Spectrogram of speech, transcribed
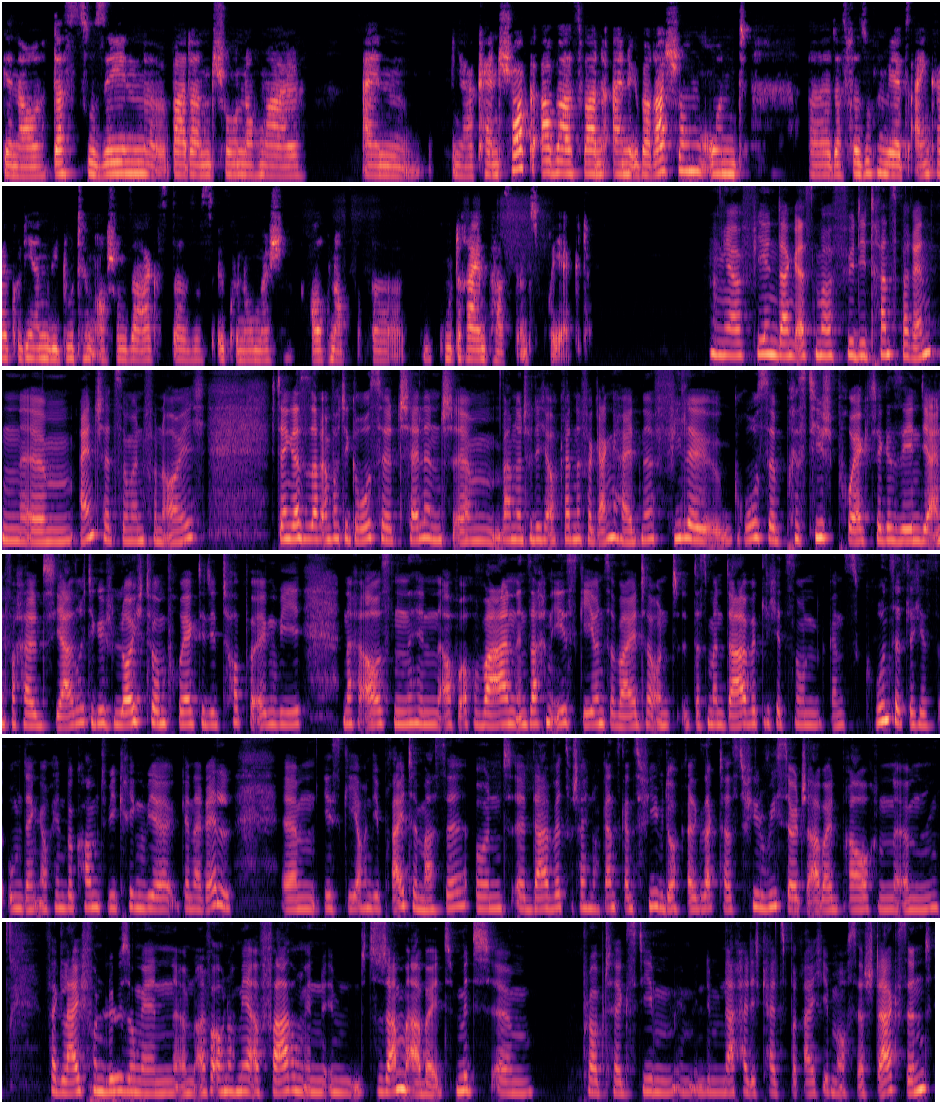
genau, das zu sehen war dann schon nochmal ein, ja, kein Schock, aber es war eine Überraschung und äh, das versuchen wir jetzt einkalkulieren, wie du, Tim, auch schon sagst, dass es ökonomisch auch noch äh, gut reinpasst ins Projekt. Ja, vielen Dank erstmal für die transparenten ähm, Einschätzungen von euch. Ich denke, das ist auch einfach die große Challenge. Ähm, wir haben natürlich auch gerade in der Vergangenheit ne, viele große Prestigeprojekte gesehen, die einfach halt, ja, so richtige Leuchtturmprojekte, die top irgendwie nach außen hin auch, auch waren in Sachen ESG und so weiter. Und dass man da wirklich jetzt so ein ganz grundsätzliches Umdenken auch hinbekommt, wie kriegen wir generell ähm, ESG auch in die breite Masse. Und äh, da wird es wahrscheinlich noch ganz, ganz viel, wie du auch gerade gesagt hast, viel Research-Arbeit brauchen. Ähm, Vergleich von Lösungen, ähm, einfach auch noch mehr Erfahrung in, in Zusammenarbeit mit ähm, PropTechs, die im, in dem Nachhaltigkeitsbereich eben auch sehr stark sind.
